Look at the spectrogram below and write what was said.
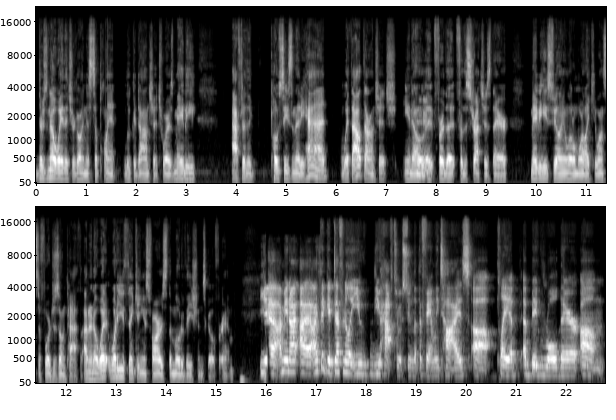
there's no way that you're going to supplant Luka Doncic. Whereas maybe after the postseason that he had without Doncic, you know, Mhm. it- for the for the stretches there, maybe he's feeling a little more like he wants to forge his own path. I don't know. What what are you thinking as far as the motivations go for him? Yeah, I mean, I, I, think it definitely you you have to assume that the family ties uh, play a, a big role there, um,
